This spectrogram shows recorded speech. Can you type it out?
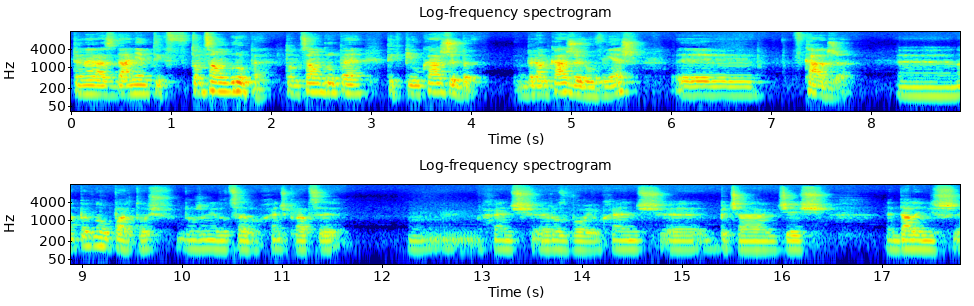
trenera zdaniem tych, tą całą grupę, tą całą grupę tych piłkarzy, bramkarzy również y, w kadrze? E, Na pewno upartość, dążenie do celu, chęć pracy, mm, chęć rozwoju, chęć e, bycia gdzieś dalej niż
